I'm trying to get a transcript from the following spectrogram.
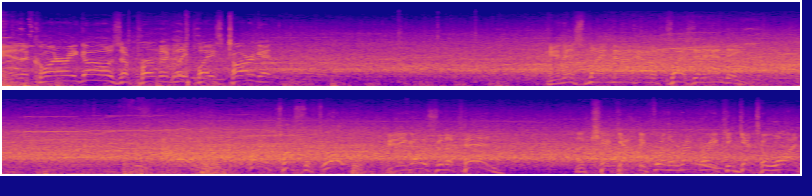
Into the corner he goes, a perfectly placed target. And this might not have a pleasant ending. Oh, right across the throat. And he goes for the pin. A kick out before the referee can get to one.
